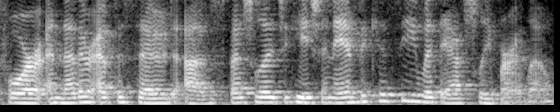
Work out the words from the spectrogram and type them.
for another episode of Special Education Advocacy with Ashley Barlow.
